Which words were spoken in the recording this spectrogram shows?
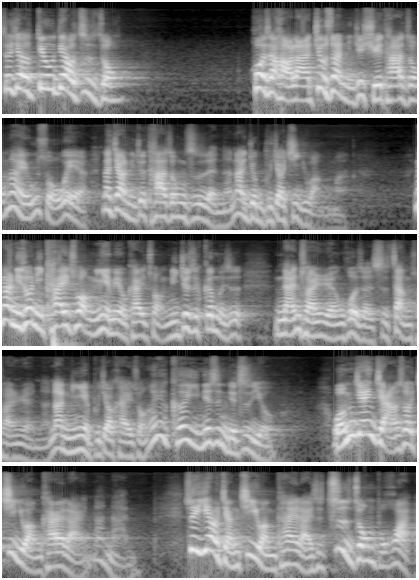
这叫丢掉自宗。或者好了，就算你去学他宗，那也无所谓啊。那叫你就他宗之人了，那就不叫继往嘛。那你说你开创，你也没有开创，你就是根本是南传人或者是藏传人了，那你也不叫开创。哎，可以，那是你的自由。我们今天讲说继往开来，那难。所以要讲继往开来，是至终不坏。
